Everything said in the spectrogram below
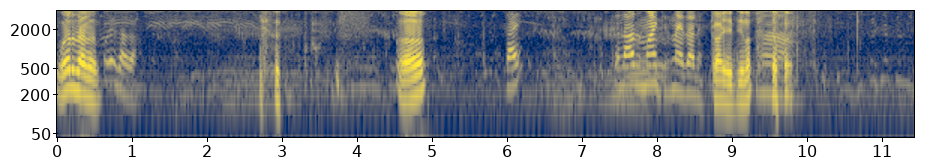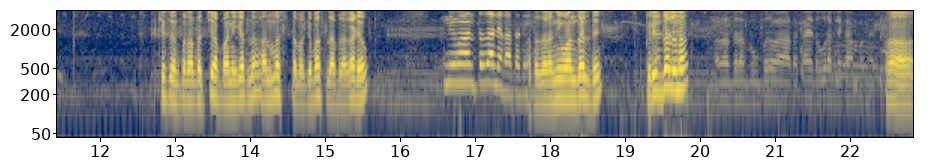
वर सागर पुढे जागा. हा काय? त्याला अजून माहितीच नाही झालं. काय आहे ती ना? हा. किसन पण आता चहा पाणी घेतला आणि मस्त बाकी बसला आपल्या गाड्यावर. निवांत झालेत आता ते. आता जरा निवांत झालं ते. फ्रीज झालं ना? जरा बरोबर आता काय उरकले काम हा.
